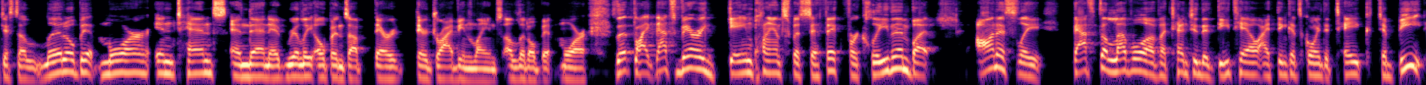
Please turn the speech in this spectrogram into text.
just a little bit more intense and then it really opens up their their driving lanes a little bit more so that, like that's very game plan specific for cleveland but honestly that's the level of attention to detail i think it's going to take to beat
